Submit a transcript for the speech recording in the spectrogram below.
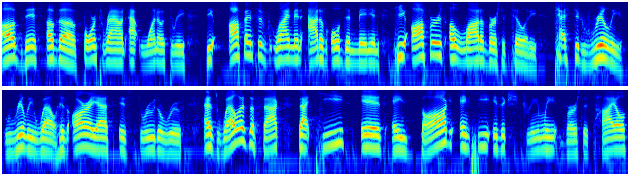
of this of the fourth round at 103 the offensive lineman out of Old Dominion. He offers a lot of versatility. Tested really, really well. His RAS is through the roof, as well as the fact that he is a dog and he is extremely versatile.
